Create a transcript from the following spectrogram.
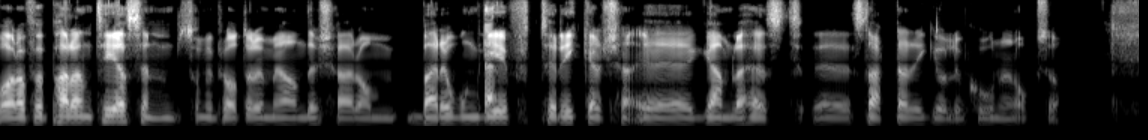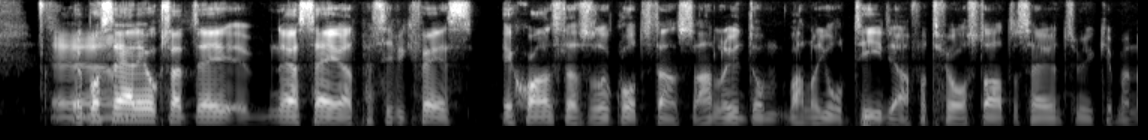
Bara för parentesen som vi pratade med Anders här om Baron Gift, Rickards eh, gamla häst, eh, startar i gulddivisionen också. Jag vill bara säga det också att det, när jag säger att Pacific Face är chanslös och så kort distans så handlar det inte om vad han har gjort tidigare. För två starter säger inte så mycket men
